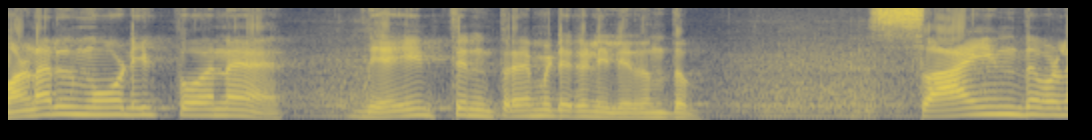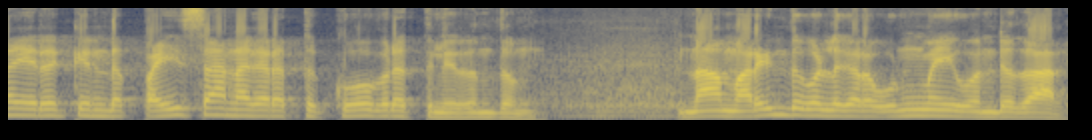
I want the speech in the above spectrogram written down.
மணல் மூடி போன எகிப்தின் பிரமிடுகளில் இருந்தும் சாய்ந்து விழ இருக்கின்ற பைசா நகரத்து கோபுரத்தில் இருந்தும் நாம் அறிந்து கொள்ளுகிற உண்மை ஒன்றுதான்.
